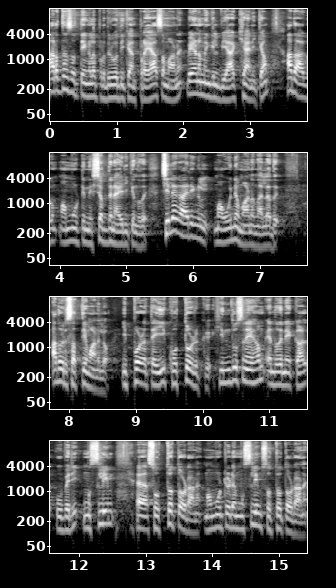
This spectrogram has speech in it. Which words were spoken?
അർദ്ധസത്യങ്ങളെ പ്രതിരോധിക്കാൻ പ്രയാസമാണ്. വേണമെങ്കിൽ വ്യാഖ്യാനിക്കാം. അതാകും മമ്മൂട്ടി നിശബ്ദനായിരിക്കുന്നത്. ചില കാര്യങ്ങളിൽ മൗനമാണ് നല്ലത്. അതൊരു സത്യമാണല്ലോ. ഇപ്പോഴത്തെ ഈ കൊത്തൊഴുക്ക് ഹിന്ദു സ്നേഹം എന്നതിനേക്കാൾ ഉപരി മുസ്ലിം സ്വത്വത്തോടാണ്. മമ്മൂട്ടിയുടെ മുസ്ലിം സ്വത്വത്തോടാണ്.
